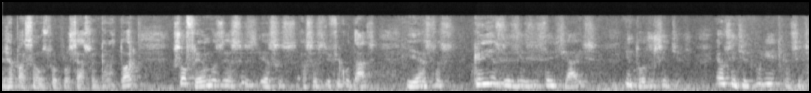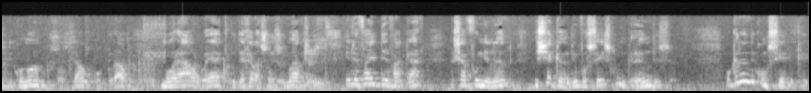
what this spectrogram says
já passamos por processo encarnatório, sofremos esses, esses, essas dificuldades e essas crises existenciais em todos os sentidos. É um sentido político, é um sentido econômico, social, cultural, moral, ético, de relações humanas. Ele vai devagar se afunilando e chegando em vocês com grandes. O grande conselho que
